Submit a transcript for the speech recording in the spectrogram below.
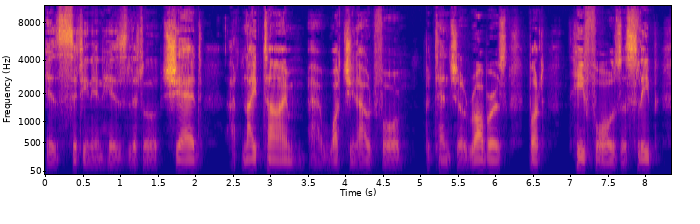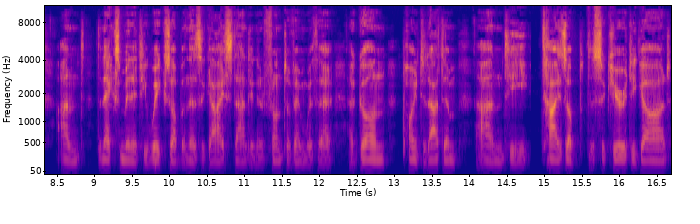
is sitting in his little shed at night time, uh, watching out for potential robbers, but he falls asleep and the next minute he wakes up and there's a guy standing in front of him with a, a gun pointed at him and he ties up the security guard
